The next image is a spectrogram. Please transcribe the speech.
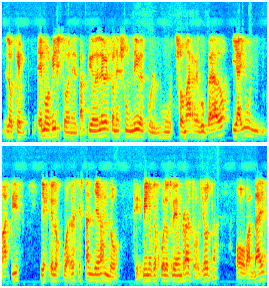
lo que hemos visto en el partido del Everton es un Liverpool mucho más recuperado y hay un matiz y es que los jugadores que están llegando, Firmino que juega el otro día un rato, Jota o Van Dijk,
